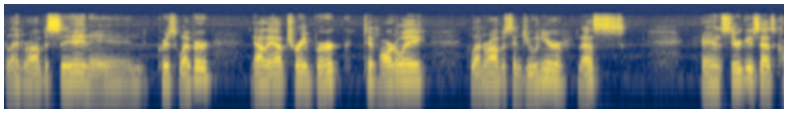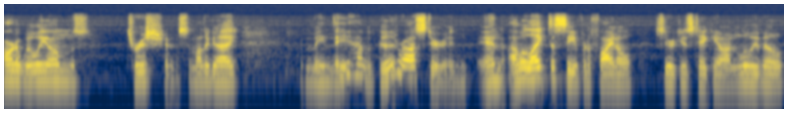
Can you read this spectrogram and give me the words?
Glenn Robinson and Chris Webber. Now they have Trey Burke, Tim Hardaway, Glenn Robinson Jr. That's and Syracuse has Carter Williams, Triche, and some other guy. I mean, they have a good roster, and and I would like to see for the final Syracuse taking on Louisville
